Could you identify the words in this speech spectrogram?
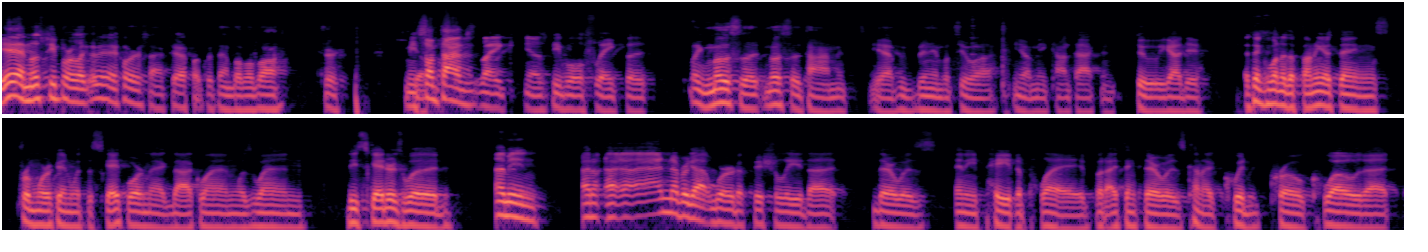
yeah. Most people are like, "Oh yeah, quarter snacks. Yeah, I fuck with them." Blah blah blah. Sure. I mean, Yeah. sometimes like you know, people will flake, but like most of the most of the time, it's yeah, we've been able to uh, you know make contact and do what we gotta do. I think one of the funnier things from working with the skateboard mag back when was when these skaters would. I mean, I don't. I, I never got word officially that there was any pay to play, but I think there was kind of quid pro quo that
